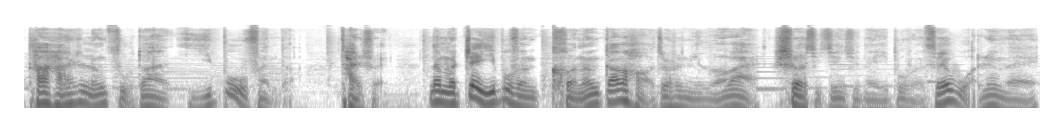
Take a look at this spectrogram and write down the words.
它还是能阻断一部分的碳水。那么这一部分可能刚好就是你额外摄取进去那一部分。所以我认为。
